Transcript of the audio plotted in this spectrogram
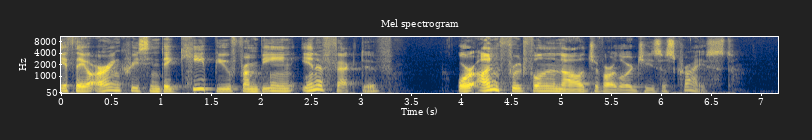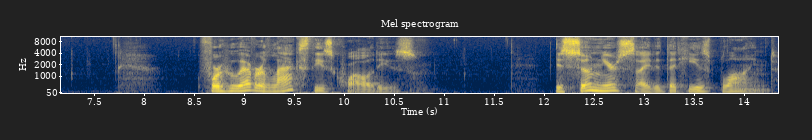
if they are increasing, they keep you from being ineffective or unfruitful in the knowledge of our Lord Jesus Christ. For whoever lacks these qualities is so nearsighted that he is blind,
